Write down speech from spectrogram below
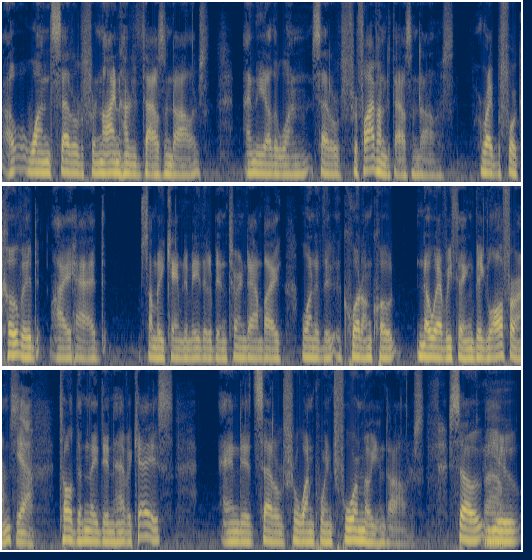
Uh, one settled for nine hundred thousand dollars, and the other one settled for five hundred thousand dollars. Right before COVID, I had somebody came to me that had been turned down by one of the quote unquote know everything big law firms. Yeah. Told them they didn't have a case and it settled for 1.4 million dollars. So you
